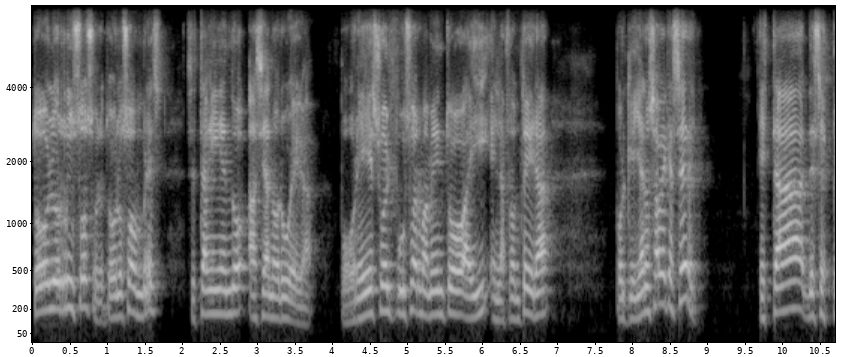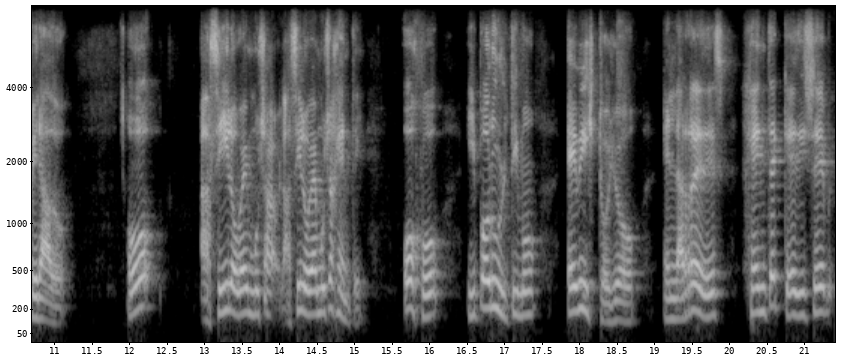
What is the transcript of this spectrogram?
todos los rusos, sobre todo los hombres, se están yendo hacia Noruega. Por eso él puso armamento ahí en la frontera, porque ya no sabe qué hacer. Está desesperado. O así lo ve mucha, así lo ve mucha gente. Ojo, y por último, he visto yo en las redes gente que dice,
